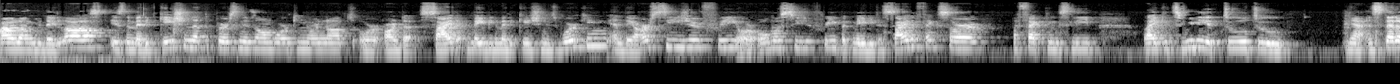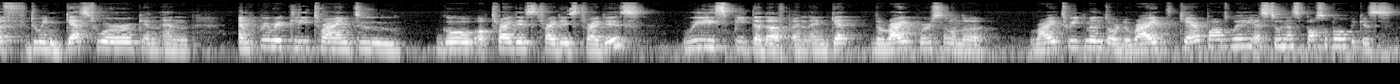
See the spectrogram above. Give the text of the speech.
How long do they last? Is the medication that the person is on working or not? Or are the side maybe the medication is working and they are seizure free or almost seizure free but maybe the side effects are affecting sleep. Like it's really a tool to yeah instead of doing guesswork and and empirically trying to go oh, try this try this try this really speed that up and and get the right person on the right treatment or the right care pathway as soon as possible because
